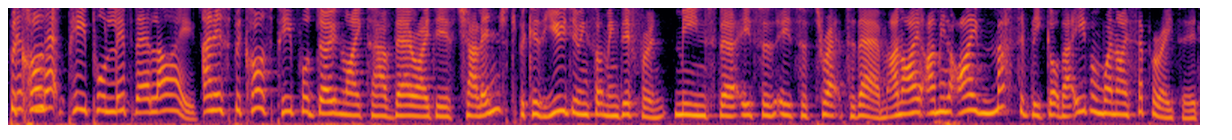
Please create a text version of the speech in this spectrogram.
Because just let people live their lives. And it's because people don't like to have their ideas challenged because you doing something different means that it's a, it's a threat to them. And I, I mean, I massively got that even when I separated.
